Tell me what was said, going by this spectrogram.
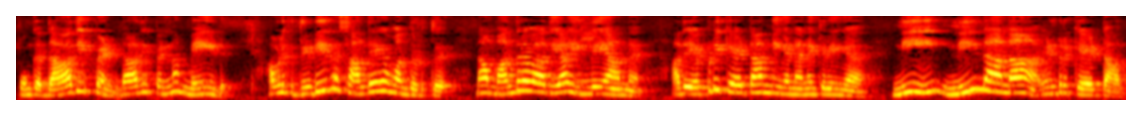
உங்கள் தாதி பெண் தாதி பெண்ணா மெய்டு அவளுக்கு திடீர்னு சந்தேகம் வந்துடுத்து. நான் மந்திரவாதியா இல்லையான்னு. அதை எப்படி கேட்டான்னு நீங்கள் நினைக்கிறீங்க? நீ நீதானா என்று கேட்டாள்.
